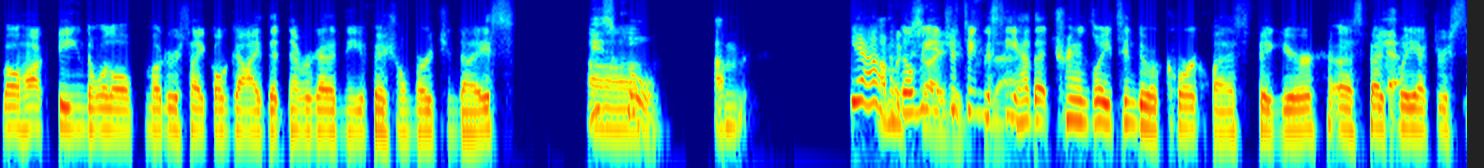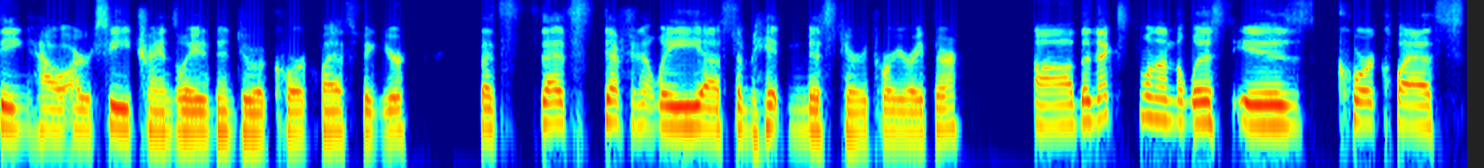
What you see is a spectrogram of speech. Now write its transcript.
Mohawk being the little motorcycle guy that never got any official merchandise. He's Um, cool. I'm Yeah, I'm it'll be interesting to see how that translates into a core class figure, uh, especially after seeing how Arcee translated into a core class figure. That's that's definitely uh, some hit and miss territory right there. Uh, the next one on the list is core class.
